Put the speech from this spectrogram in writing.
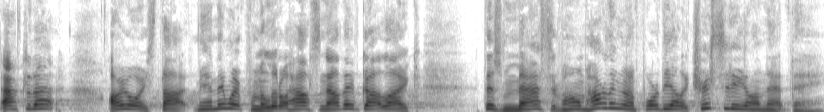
after that? I always thought, man, they went from a little house and now they've got like this massive home. How are they going to afford the electricity on that thing?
